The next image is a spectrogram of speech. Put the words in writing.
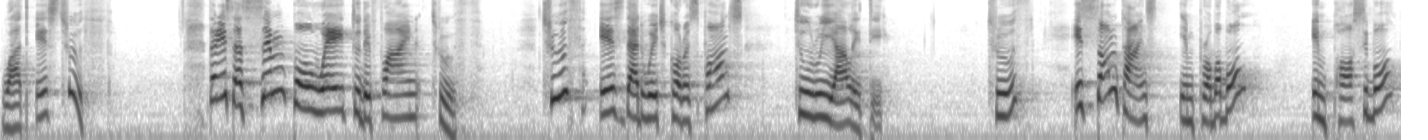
What is truth? There is a simple way to define truth. Truth is that which corresponds to reality. Truth is sometimes improbable, impossible,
